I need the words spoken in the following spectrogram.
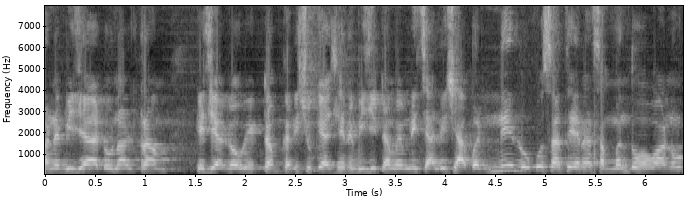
અને બીજા ડોનાલ્ડ ટ્રમ્પ, કે જે અગાઉ એક ટર્મ કરી ચૂક્યા છે અને બીજી ટર્મ એમની ચાલી છે, આ બંને લોકો સાથે એના સંબંધો હોવાનું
